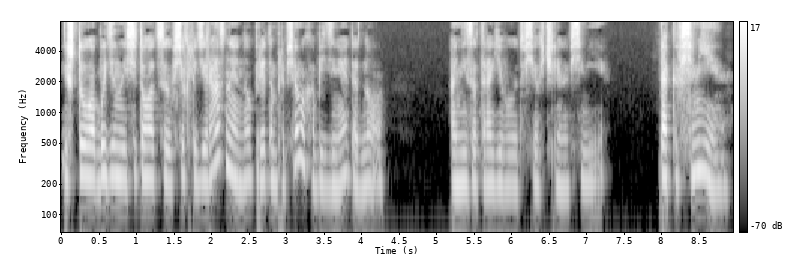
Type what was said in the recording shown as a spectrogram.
И что обыденные ситуации у всех людей разные, но при этом при всем их объединяет одно. Они затрагивают всех членов семьи. Так и в семье,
